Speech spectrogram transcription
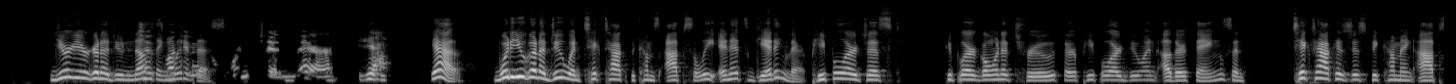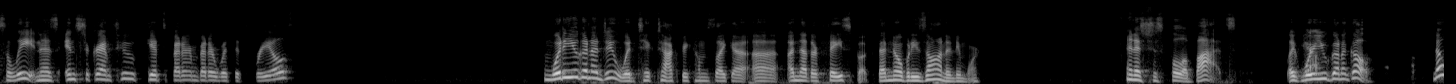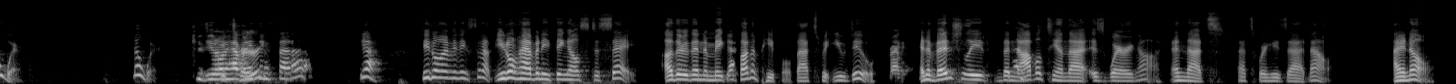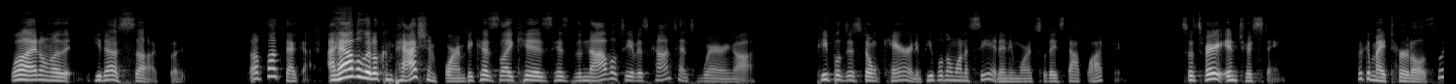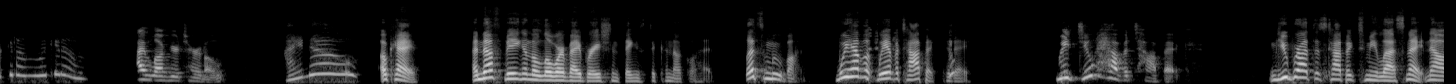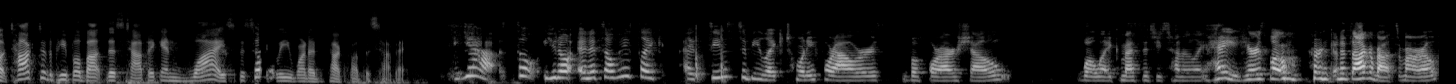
you're you're gonna do nothing with this. There. Yeah. Yeah what are you going to do when TikTok becomes obsolete? And it's getting there. People are just, people are going to truth or people are doing other things. And TikTok is just becoming obsolete. And as Instagram too gets better and better with its reels, what are you going to do when TikTok becomes like a, a another Facebook that nobody's on anymore? And it's just full of bots. Like, yeah. where are you going to go? Nowhere. Nowhere. Because you don't have anything set up. Yeah. You don't have anything set up. You don't have anything else to say other than to make yeah. fun of people. That's what you do. Right. And eventually the novelty on that is wearing off. And that's that's where he's at now. I know. Well, I don't know that he does suck, but oh fuck that guy. I have a little compassion for him because like his his the novelty of his content's wearing off. people just don't care and people don't want to see it anymore. So they stop watching. So it's very interesting. Look at my turtles. Look at them. Look at them. I love your turtles. I know. Okay. Enough being in the lower vibration things to Knucklehead. Let's move on. We have a, we have a topic today. We do have a topic. You brought this topic to me last night. Now, talk to the people about this topic and why specifically you wanted to talk about this topic. Yeah. So, you know, and it's always like, it seems to be like 24 hours before our show. We'll like message each other, like, hey, here's what we're going to talk about tomorrow.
